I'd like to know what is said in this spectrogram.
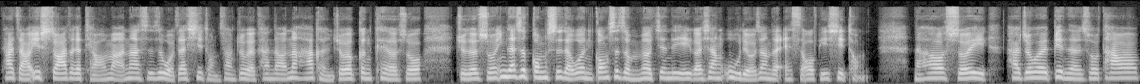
他只要一刷这个条码，那是不是我在系统上就可以看到？那他可能就会更 care 说，觉得说应该是公司的问，公司怎么没有建立一个像物流这样的 SOP 系统？然后所以他就会变成说，他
